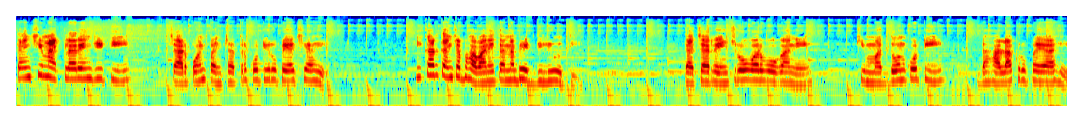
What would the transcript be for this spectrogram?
त्यांची मॅक्लारेन जी टी चार पॉईंट पंच्याहत्तर कोटी रुपयाची आहे. ही कार त्यांच्या भावाने त्यांना भेट दिली होती. त्याच्या रेंज रोवर वोगाने किंमत दोन कोटी दहा लाख रुपये आहे.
